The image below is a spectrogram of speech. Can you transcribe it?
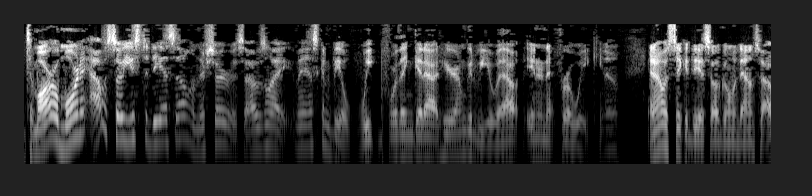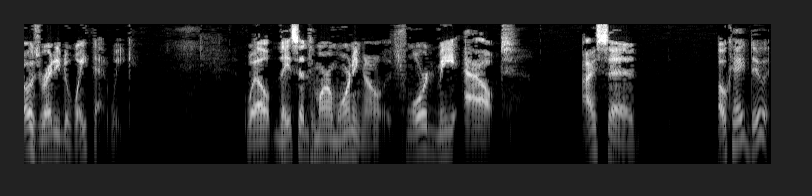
tomorrow morning. I was so used to DSL and their service. I was like, man, it's going to be a week before they can get out here. I'm going to be without internet for a week, you know. And I was sick of DSL going down, so I was ready to wait that week. Well, they said tomorrow morning. Oh, it floored me out. I said, okay, do it.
